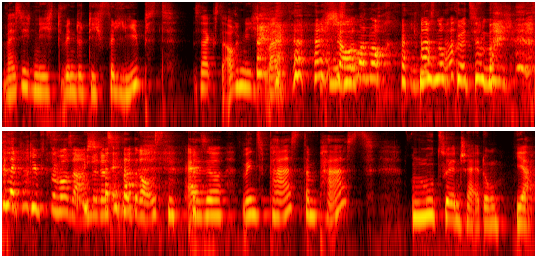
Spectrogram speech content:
weiß ich nicht, wenn du dich verliebst, sagst auch nicht, was. Schauen wir noch. Ich muss noch kurz einmal. Vielleicht gibt es noch was anderes da draußen. Also, wenn es passt, dann passt Und Mut zur Entscheidung. Ja.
